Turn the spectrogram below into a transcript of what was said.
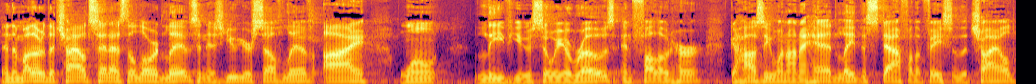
Then the mother of the child said, As the Lord lives and as you yourself live, I won't leave you. So he arose and followed her. Gehazi went on ahead, laid the staff on the face of the child.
